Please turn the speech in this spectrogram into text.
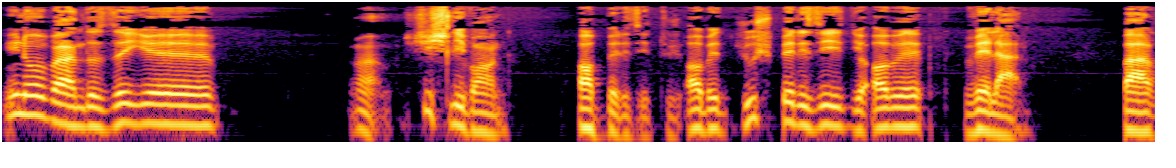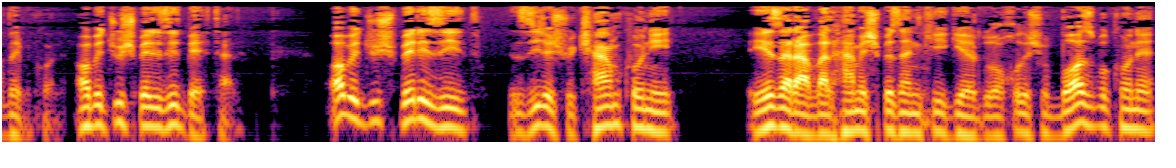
اینو به اندازه شیش لیوان آب بریزید توش. آب جوش بریزید یا آب ولر فرق نمی‌کنه. آب جوش بریزید بهتره. آب جوش بریزید زیرش رو کم کنید. یه ذره اول همش بزنید که گردو خودش رو باز بکنه.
